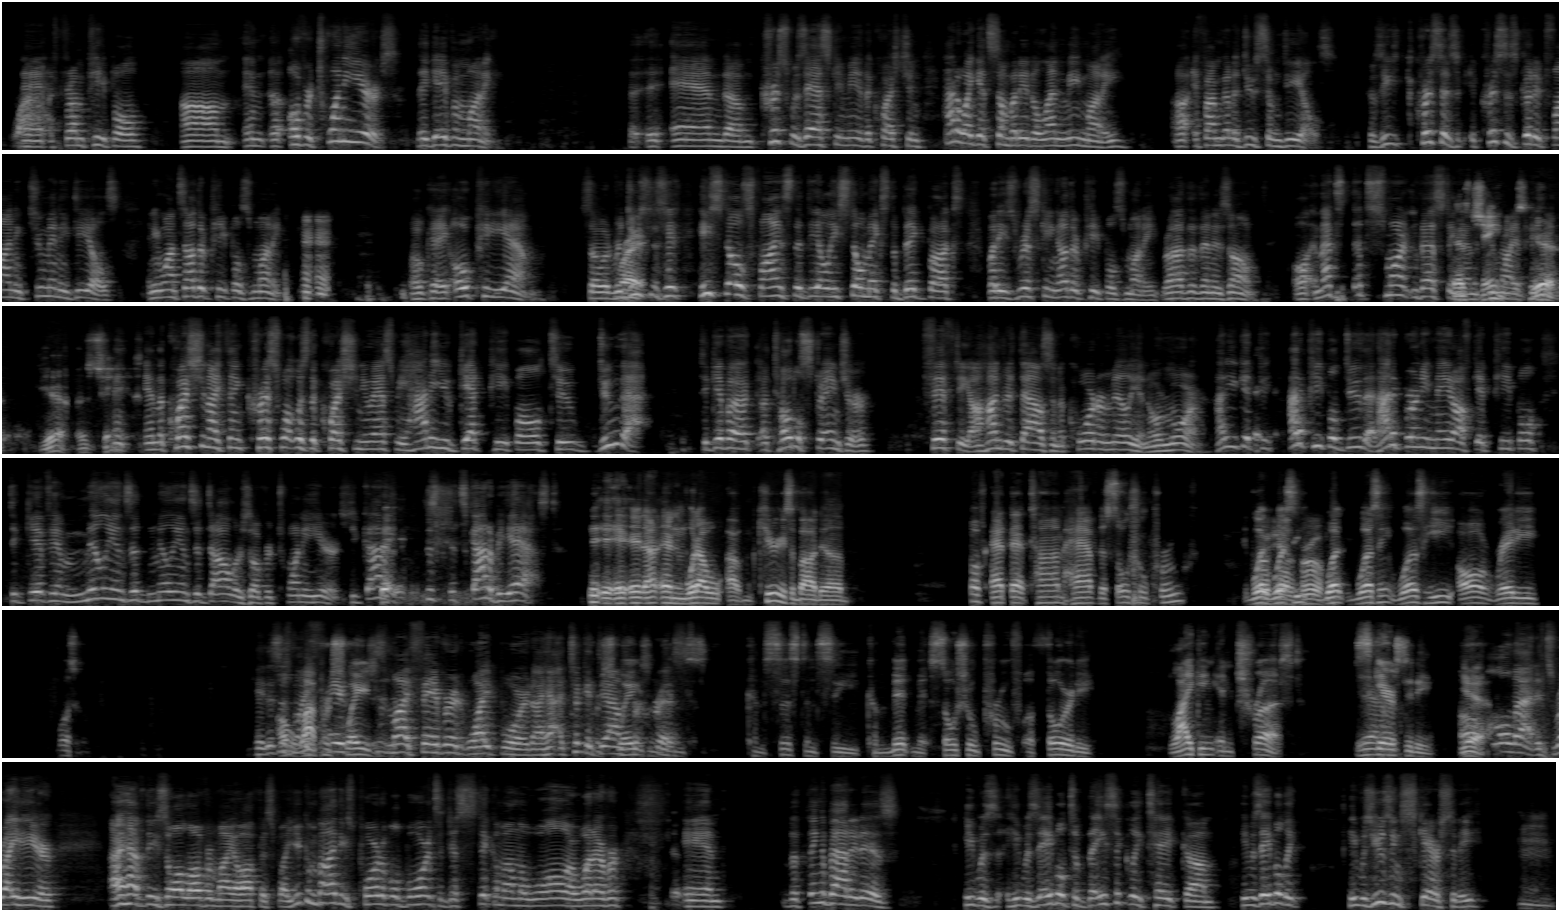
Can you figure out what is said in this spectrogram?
Wow. uh, from people. Um, and uh, over 20 years, they gave him money. Uh, And um, Chris was asking me the question, how do I get somebody to lend me money uh, if I'm going to do some deals? Because he, Chris is Chris is good at finding too many deals, and he wants other people's money. Okay, OPM. So it Right. reduces his. He still finds the deal. He still makes the big bucks, but he's risking other people's money rather than his own. Oh, and that's that's smart investing, That's in, in my genius. opinion. Yeah. Yeah. That's And, and the question, I think, Chris, what was the question you asked me? How do you get people to do that? To give a, a total stranger 50, a 100,000, a quarter million or more? How do you get, how do people do that? How did Bernie Madoff get people to give him millions and millions of dollars over 20 years? You gotta, just, it's gotta be asked. And, and, what I, I'm curious about, uh, at that time have the social proof. What oh, was he? proof. What was he? Was he already? Was Okay, this is Oh, my wow, favorite, this is my favorite whiteboard. I, I took it down for Chris. cons- consistency, commitment, social proof, authority, liking and trust, Yeah. scarcity. all, Yeah. all that. It's right here. I have these all over my office, but you can buy these portable boards and just stick them on the wall or whatever. And the thing about it is, he was he was able to basically take. Um, he was able to. He was using scarcity. Mm.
